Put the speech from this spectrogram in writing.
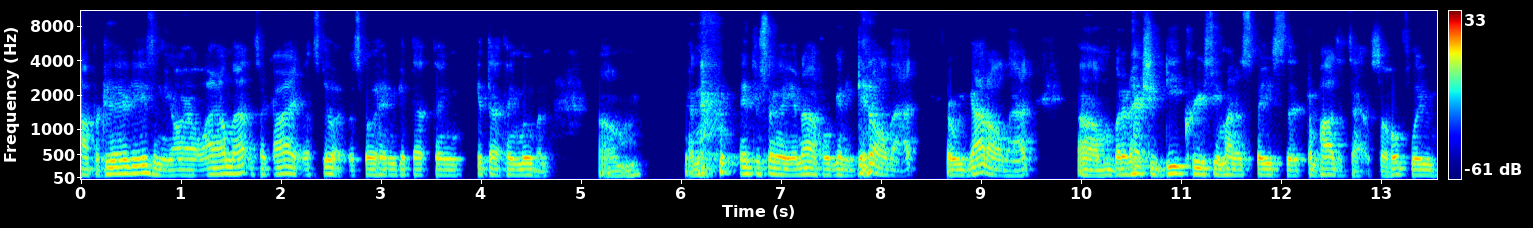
opportunities and the ROI on that. It's like, all right, let's do it. Let's go ahead and get that thing, get that thing moving. Um, and interestingly enough, we're going to get all that, or we've got all that, um, but it actually decreased the amount of space that composites have. So hopefully,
